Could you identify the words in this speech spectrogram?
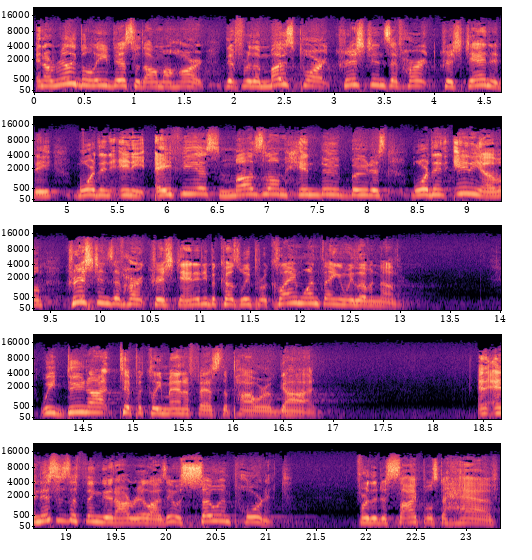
And I really believe this with all my heart that for the most part, Christians have hurt Christianity more than any atheist, Muslim, Hindu, Buddhist, more than any of them. Christians have hurt Christianity because we proclaim one thing and we live another. We do not typically manifest the power of God. And, and this is the thing that I realized it was so important for the disciples to have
